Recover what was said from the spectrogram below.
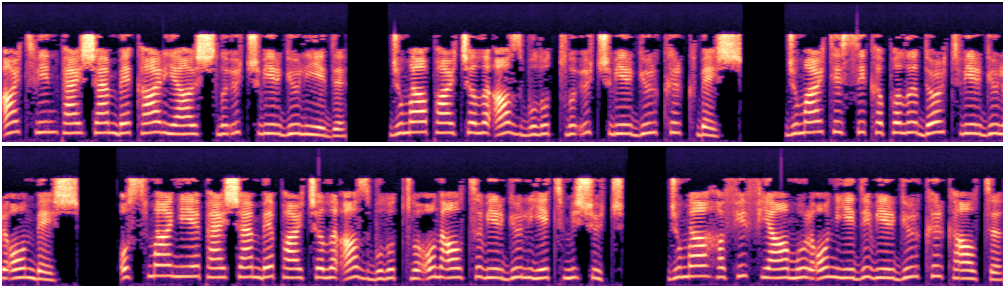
Artvin Perşembe kar yağışlı 3,7. Cuma parçalı az bulutlu 3,45. Cumartesi kapalı 4,15. Osmaniye Perşembe parçalı az bulutlu 16,73. Cuma hafif yağmur 17,46.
